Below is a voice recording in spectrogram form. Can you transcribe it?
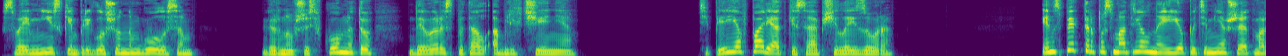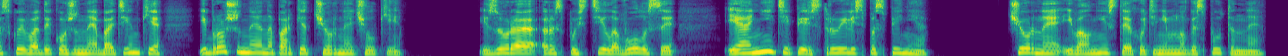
своим низким приглушенным голосом. Вернувшись в комнату, Девер испытал облегчение. «Теперь я в порядке», — сообщила Изора. Инспектор посмотрел на ее потемневшие от морской воды кожаные ботинки и брошенные на паркет черные чулки. Изора распустила волосы, и они теперь струились по спине. Черные и волнистые, хоть и немного спутанные.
